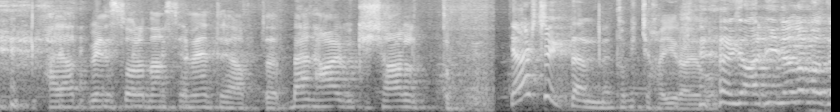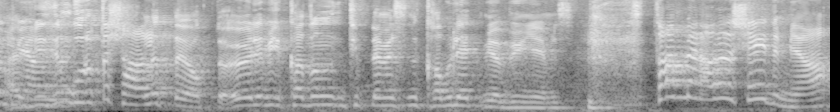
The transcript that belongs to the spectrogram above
Hayat beni sonradan Semente yaptı. Ben halbuki Charlotte'tım. Gerçekten mi? Tabii ki hayır ayol. yani inanamadım Yani yani. bizim grupta Charlotte da yoktu. Öyle bir kadın tiplemesini kabul etmiyor bünyemiz. Tam ben ara şeydim ya.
